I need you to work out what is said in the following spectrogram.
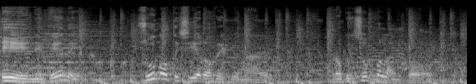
NTN, su noticiero regional, Robinson Polanco.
